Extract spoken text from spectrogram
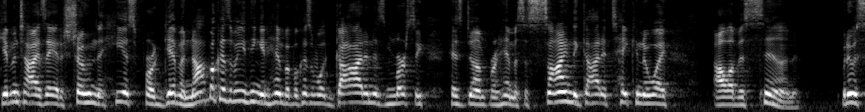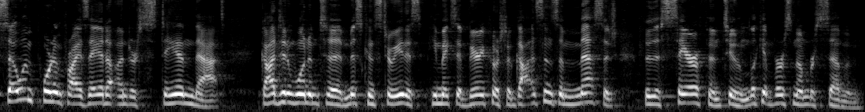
given to Isaiah to show him that he is forgiven, not because of anything in him, but because of what God in his mercy has done for him. It's a sign that God had taken away all of his sin. But it was so important for Isaiah to understand that. God didn't want him to misconstrue this. He makes it very clear. So God sends a message through the seraphim to him. Look at verse number seven.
